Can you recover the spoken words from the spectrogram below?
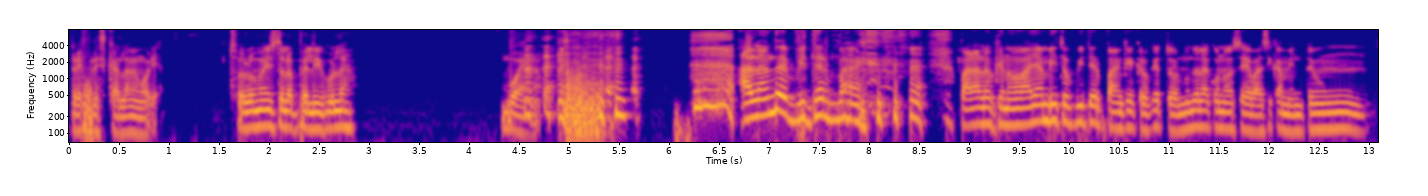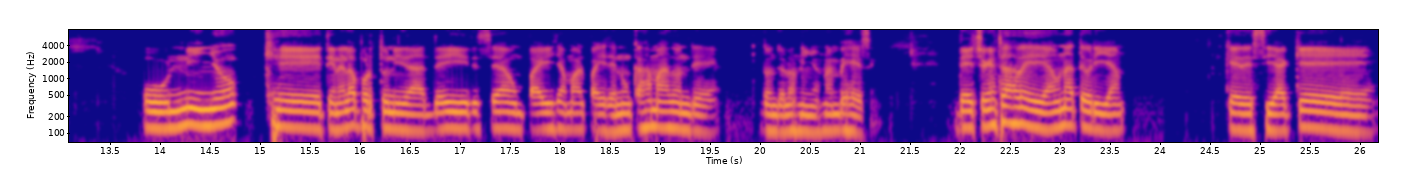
refrescar la memoria. Solo me he visto la película. Bueno. Hablando de Peter Pan, para los que no hayan visto Peter Pan, que creo que todo el mundo la conoce, básicamente un, un niño que tiene la oportunidad de irse a un país llamado el país de nunca jamás, donde, donde los niños no envejecen. De hecho, en esta veía una teoría que decía que,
